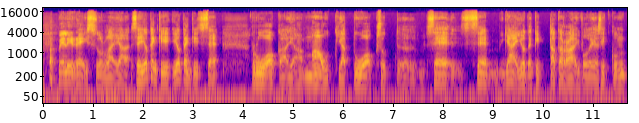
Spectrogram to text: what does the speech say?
pelireissulla ja se jotenkin, jotenkin se ruoka ja maut ja tuoksut, se, se jäi jotenkin takaraivoon ja sitten kun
